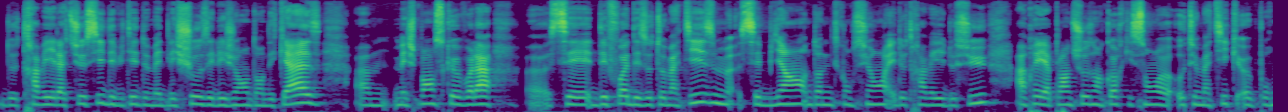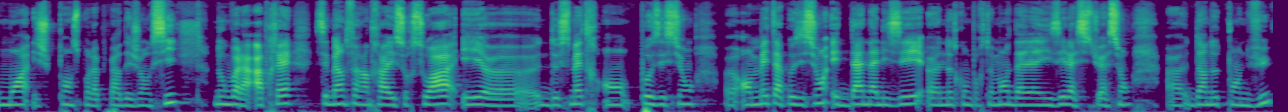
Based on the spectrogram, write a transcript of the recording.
de travailler là-dessus aussi, d'éviter de mettre les choses et les gens dans des cases. Euh, mais je pense que voilà, euh, c'est des fois des automatismes. C'est bien d'en être conscient et de travailler dessus. Après, il y a plein de choses encore qui sont euh, automatiques pour moi et je pense pour la plupart des gens aussi. Donc voilà, après, c'est bien de faire un travail sur soi et de se mettre en position, en métaposition et d'analyser notre comportement, d'analyser la situation d'un autre point de vue.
